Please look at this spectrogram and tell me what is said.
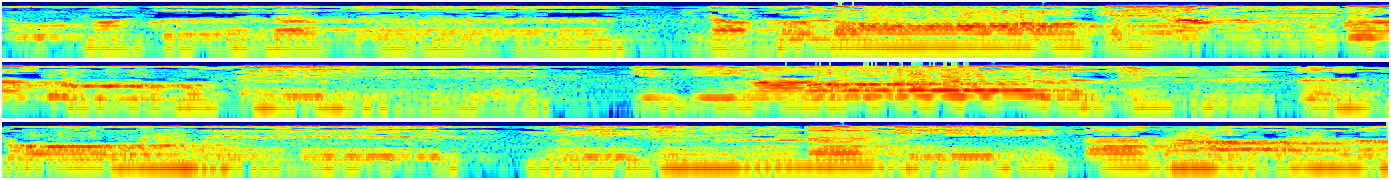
کو مطلب۔ نہ گلوں کے رنگ کسی سمت کو ہے۔ میری زندگی کا دھارا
